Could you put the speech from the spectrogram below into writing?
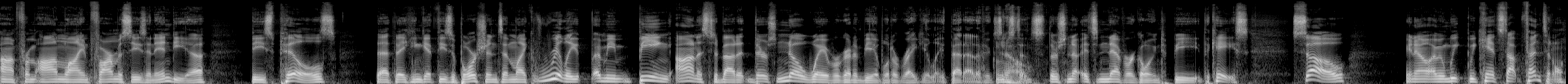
uh, from online pharmacies in India these pills that they can get these abortions and like really I mean being honest about it there's no way we're going to be able to regulate that out of existence. There's no it's never going to be the case. So, you know, I mean we we can't stop fentanyl,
